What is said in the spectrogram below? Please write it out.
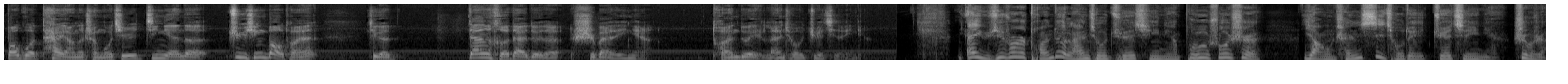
包括太阳的成功。其实今年的巨星抱团，这个单核带队的失败的一年，团队篮球崛起的一年。哎，与其说是团队篮球崛起一年，不如说是养成系球队崛起一年，是不是？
